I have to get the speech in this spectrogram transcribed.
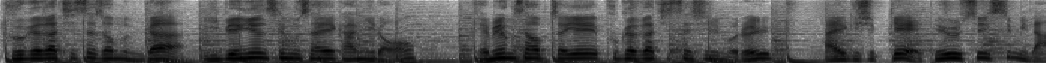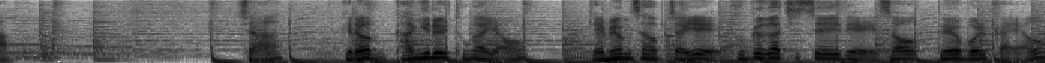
부가가치세 전문가 이병현 세무사의 강의로 겸용사업자의 부가가치세 실무를 알기 쉽게 배울 수 있습니다. 자, 그럼 강의를 통하여 겸용사업자의 부가가치세에 대해서 배워볼까요?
